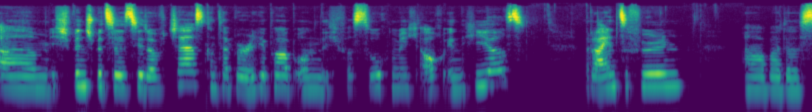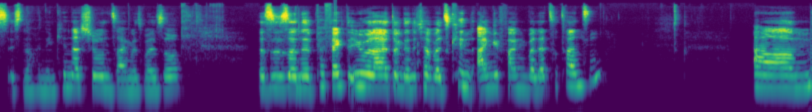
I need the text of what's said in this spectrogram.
Ähm, ich bin spezialisiert auf Jazz, Contemporary Hip-Hop und ich versuche mich auch in Heels reinzufühlen. Aber das ist noch in den Kinderschuhen, sagen wir es mal so. Das ist eine perfekte Überleitung, denn ich habe als Kind angefangen, Ballett zu tanzen. Ähm,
